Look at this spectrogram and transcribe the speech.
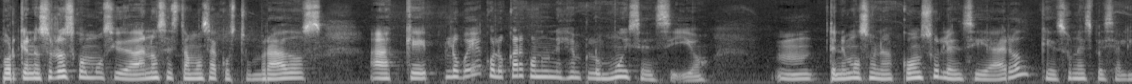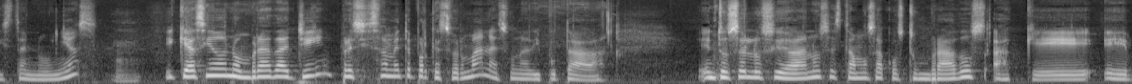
Porque nosotros como ciudadanos estamos acostumbrados a que, lo voy a colocar con un ejemplo muy sencillo. Mm, tenemos una cónsul en Seattle, que es una especialista en uñas, y que ha sido nombrada allí precisamente porque su hermana es una diputada. Entonces los ciudadanos estamos acostumbrados a que eh,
